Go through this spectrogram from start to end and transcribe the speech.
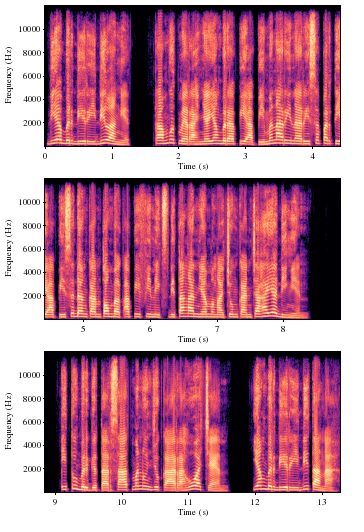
dia berdiri di langit. Rambut merahnya yang berapi-api menari-nari seperti api sedangkan tombak api Phoenix di tangannya mengacungkan cahaya dingin. Itu bergetar saat menunjuk ke arah Hua Chen, yang berdiri di tanah.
